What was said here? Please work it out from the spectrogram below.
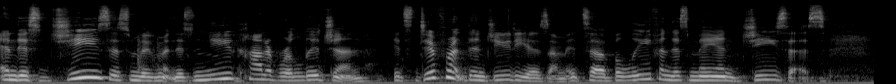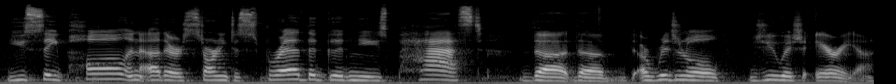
and this Jesus movement, this new kind of religion, it's different than Judaism. It's a belief in this man, Jesus. You see Paul and others starting to spread the good news past the, the original Jewish area.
